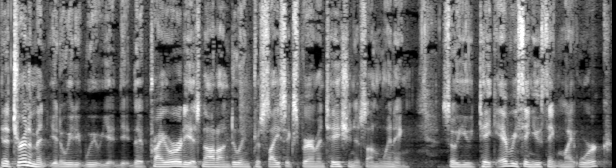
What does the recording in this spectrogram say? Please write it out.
In a tournament, you know, we, we, the priority is not on doing precise experimentation; it's on winning. So you take everything you think might work,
